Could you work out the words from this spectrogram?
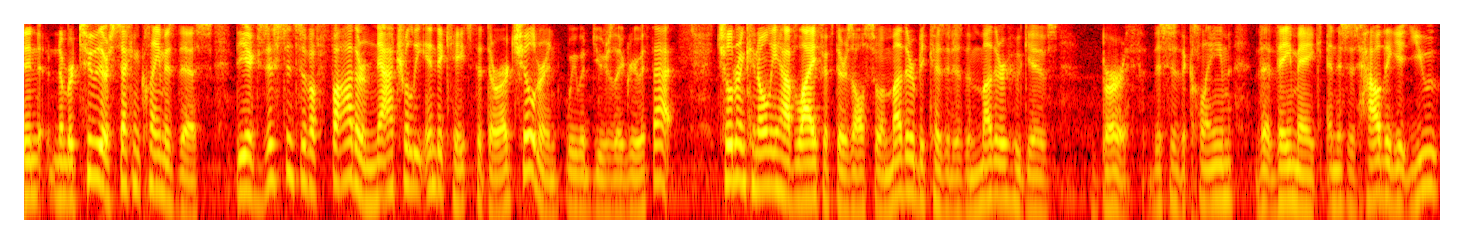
Then, number two, their second claim is this the existence of a father naturally indicates that there are children. We would usually agree with that. Children can only have life if there's also a mother because it is the mother who gives birth. This is the claim that they make, and this is how they get you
